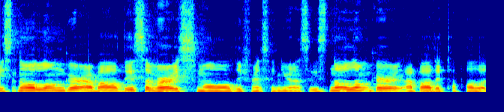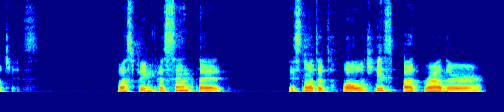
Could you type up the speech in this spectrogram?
it's no longer about this is a very small difference in nuance. It's no longer about the topologies. What's being presented is not the topologies, but rather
